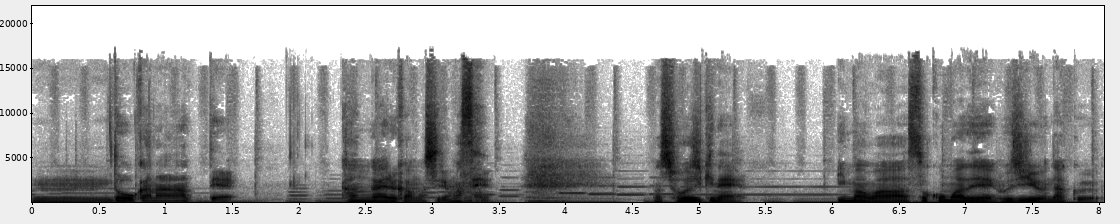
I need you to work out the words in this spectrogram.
うーん、どうかなって考えるかもしれません。まあ、正直ね、今はそこまで不自由なく、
